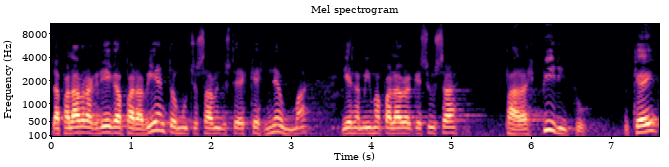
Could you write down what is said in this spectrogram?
La palabra griega para viento, muchos saben de ustedes que es neuma, y es la misma palabra que se usa para espíritu. ¿okay?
